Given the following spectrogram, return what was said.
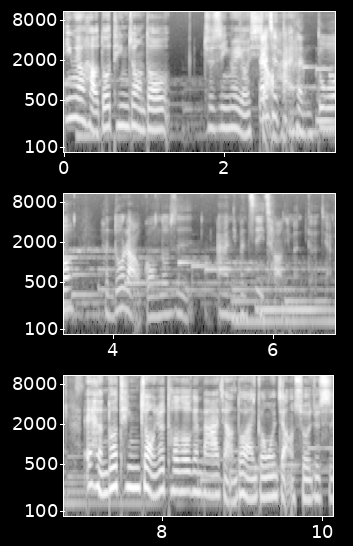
因为有好多听众都就是因为有小但是孩，很多很多老公都是啊，你们自己吵你们的这样子。哎、很多听众就偷偷跟大家讲，都来跟我讲说，就是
